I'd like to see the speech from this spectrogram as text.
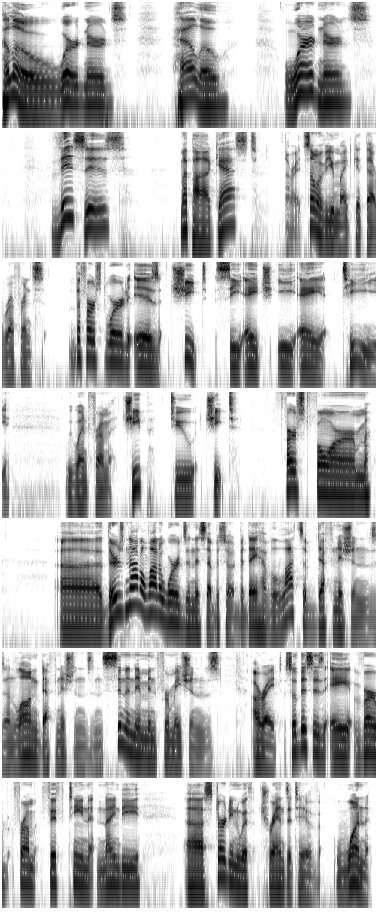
Hello, word nerds. Hello, word nerds. This is my podcast. All right, some of you might get that reference. The first word is cheat, C H E A T. We went from cheap to cheat. First form. Uh, there's not a lot of words in this episode, but they have lots of definitions and long definitions and synonym informations. All right, so this is a verb from 1590, uh, starting with transitive. One,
